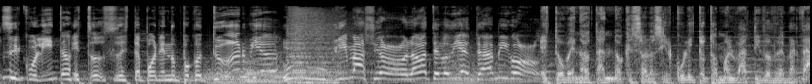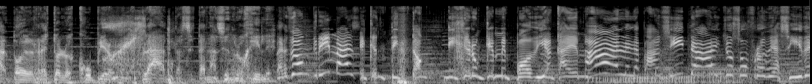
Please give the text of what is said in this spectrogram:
Circulito, esto se está poniendo un poco turbio. ¡Uh, Grimacio! ¡Lávate los dientes, amigo! Estuve notando que solo Circulito tomó el batido de verdad. Todo el resto lo escupieron las plantas. Se están haciendo los giles. Perdón, Grimas. Es que en TikTok dijeron que me podía caer mal en la pancita y yo sufro de acidez.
